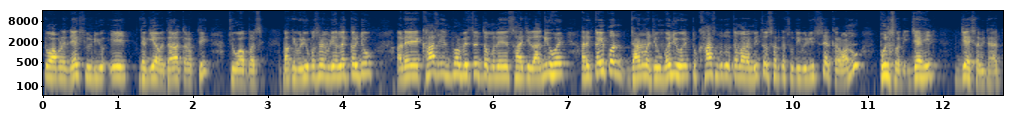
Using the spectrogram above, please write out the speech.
તો આપણે નેક્સ્ટ વીડિયો એ જગ્યા વધારા તરફથી જોવા પડશે. બાકી વીડિયો પસંદ વીડિયો લાઈક કરજો અને ખાસ ઇન્ફોર્મેશન તમને સાચી લાગી હોય અને કંઈ પણ જાણવા જેવું મળ્યું હોય તો ખાસ મિત્રો તમારા મિત્રો સર્કલ સુધી વીડિયો શેર કરવાનું ભૂલશો નહીં. જય હિન્દ, જય સંવિધાન.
